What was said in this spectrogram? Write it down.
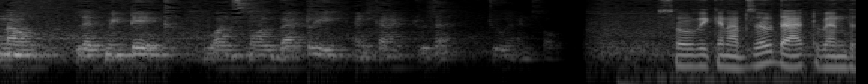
Now let me take one small battery and connect to that so we can observe that when the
